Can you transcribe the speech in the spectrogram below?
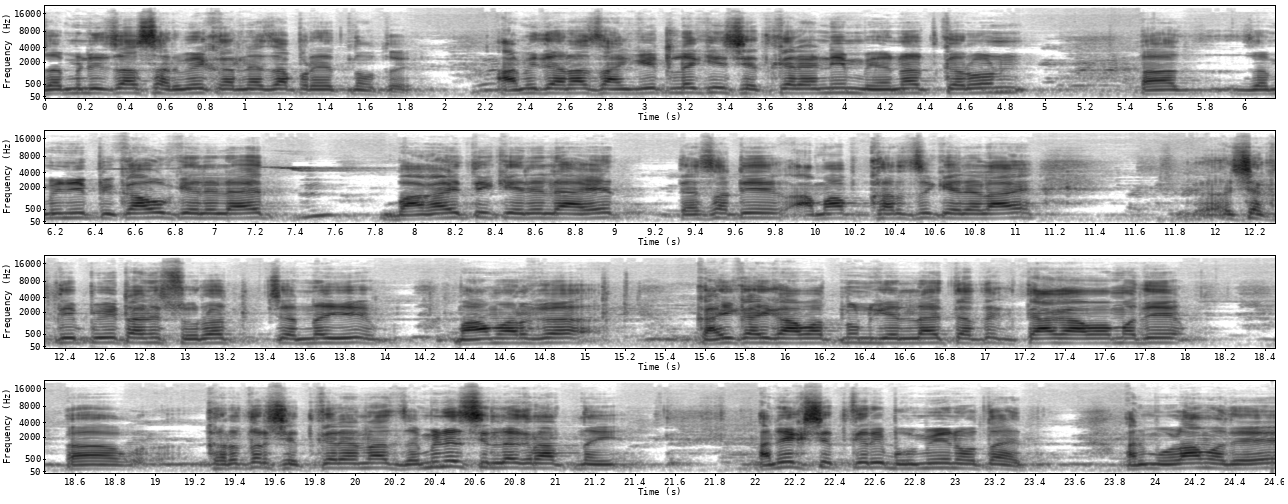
जमिनीचा सर्वे करण्याचा प्रयत्न होतो आहे आम्ही त्यांना सांगितलं की शेतकऱ्यांनी मेहनत करून जमिनी पिकाऊ केलेल्या आहेत बागायती केलेल्या आहेत त्यासाठी आमाप खर्च केलेला आहे. शक्तिपीठ आणि सुरत चेन्नई महामार्ग काही काही गावातून गेलेला आहे. त्यात त्या गावामध्ये खरं तर शेतकऱ्यांना जमीनच शिल्लक राहत नाही. अनेक शेतकरी भूमिहीन होत आहेत. आणि मुळामध्ये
